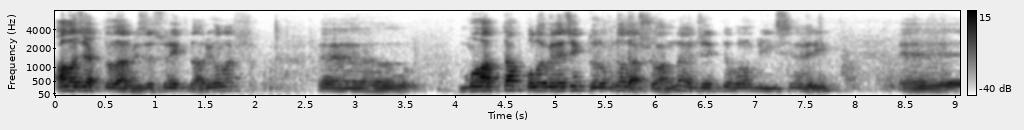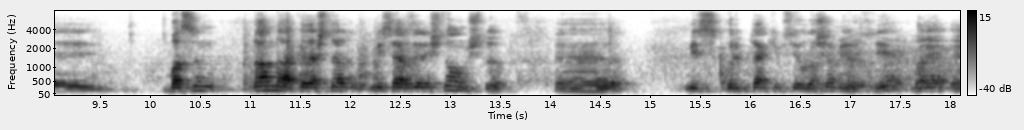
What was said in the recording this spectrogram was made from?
Alacaklılar bize sürekli arıyorlar. E, muhatap bulabilecek durumdalar şu anda. Öncelikle bunun bilgisini vereyim. Ee, basından da arkadaşlar bir serzenişte olmuştu. Ee, biz kulüpten kimseye ulaşamıyoruz diye. Bana e,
